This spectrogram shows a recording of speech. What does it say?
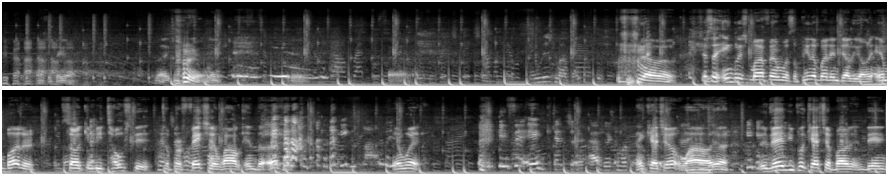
That's what they are. Like for real, like, English muffin. no, just an English muffin with some peanut butter and jelly on it and butter, so it can be toasted to perfection while in the oven. And what? he said egg ketchup. And after it come up, And ketchup? Wow, yeah. And then you put ketchup on it, and then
